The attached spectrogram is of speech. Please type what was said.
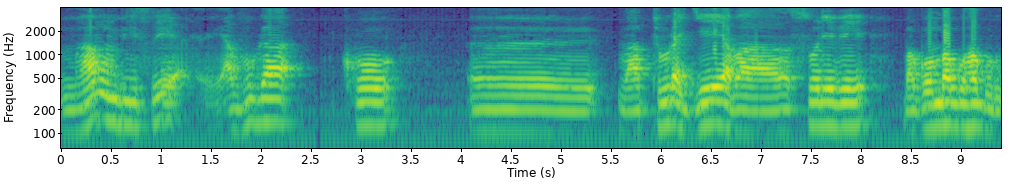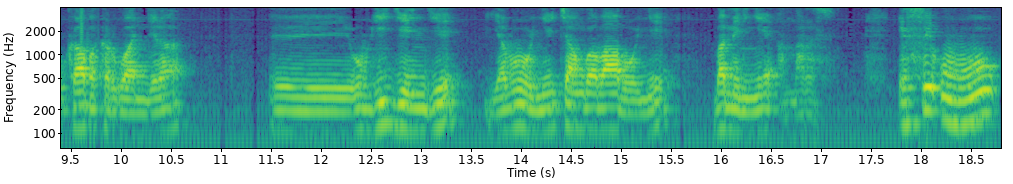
mwamwumvise avuga ko eh, abaturage abasore be bagomba guhaguruka bakarwanira ubwigenge yabonye cyangwa babonye bamennye amaraso ese ubu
